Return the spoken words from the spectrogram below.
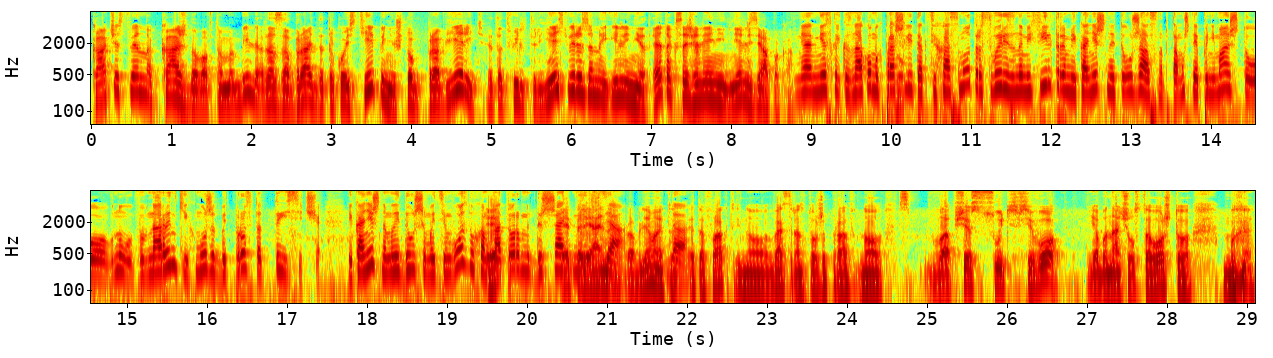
качественно каждого автомобиля разобрать до такой степени, чтобы проверить, этот фильтр есть вырезанный или нет. Это, к сожалению, нельзя пока. У меня несколько знакомых прошли ну. так техосмотр с вырезанными фильтрами, и, конечно, это ужасно, потому что я понимаю, что ну, на рынке их может быть просто тысячи. И, конечно, мы душим этим воздухом, это, которым дышать это нельзя. Это реальная проблема, это, да. это факт, но Вестернс тоже прав. Но вообще суть всего, я бы начал с того, что мы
